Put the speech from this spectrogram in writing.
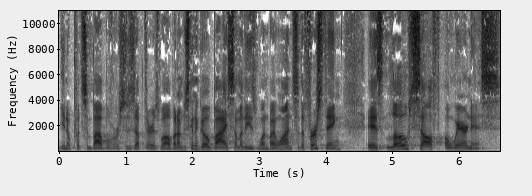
you know, put some Bible verses up there as well. But I'm just going to go by some of these one by one. So the first thing is low self awareness.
